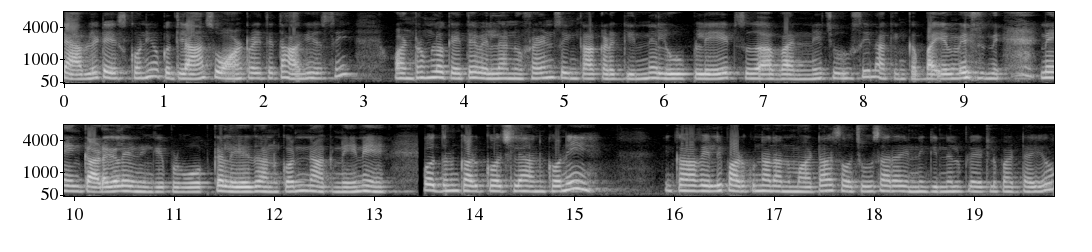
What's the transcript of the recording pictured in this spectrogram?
ట్యాబ్లెట్ వేసుకొని ఒక గ్లాస్ వాటర్ అయితే తాగేసి వంట రూమ్లోకి అయితే వెళ్ళాను ఫ్రెండ్స్. ఇంకా అక్కడ గిన్నెలు ప్లేట్స్ అవన్నీ చూసి నాకు ఇంకా భయం వేసింది. నేను ఇంకా అడగలేను ఇంక ఇప్పుడు ఓపిక లేదు అనుకొని నాకు నేనే పొద్దున కడుక్కోవచ్చులే అనుకొని ఇంకా వెళ్ళి పడుకున్నాను అనమాట సో చూసారా ఎన్ని గిన్నెలు ప్లేట్లు పడ్డాయో?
